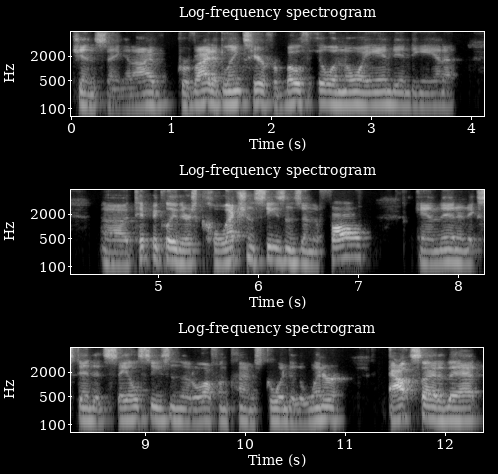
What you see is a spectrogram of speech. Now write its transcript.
ginseng. And I've provided links here for both Illinois and Indiana. Uh, typically, there's collection seasons in the fall and then an extended sales season that'll oftentimes go into the winter. Outside of that,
